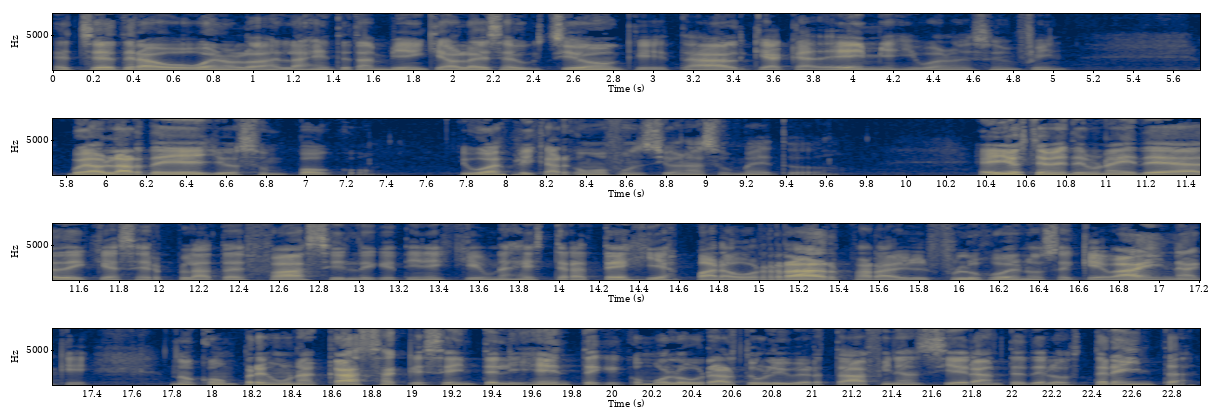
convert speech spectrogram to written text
etcétera, o bueno, la, gente también que habla de seducción, que tal, que academias y bueno, eso en fin. Voy a hablar de ellos un poco y voy a explicar cómo funciona su método. Ellos te venden una idea de que hacer plata es fácil, de que tienes que unas estrategias para ahorrar, para el flujo de no sé qué vaina, que no compres una casa, que sea inteligente, que cómo lograr tu libertad financiera antes de los 30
